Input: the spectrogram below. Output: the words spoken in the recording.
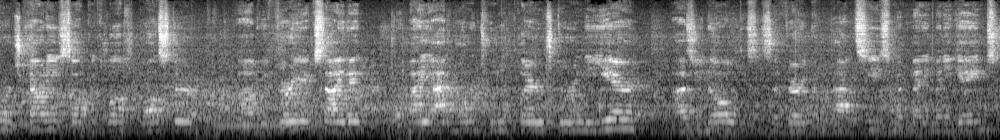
Orange County Soccer Club roster. Uh, we're very excited. We might add one or two more players during the year. As you know, this is a very compact season with many, many games.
